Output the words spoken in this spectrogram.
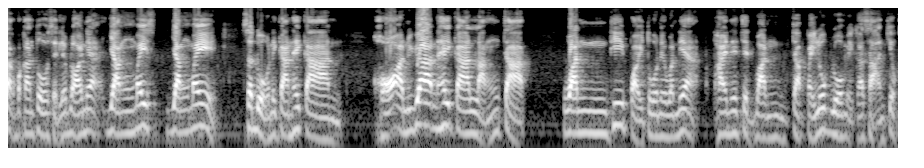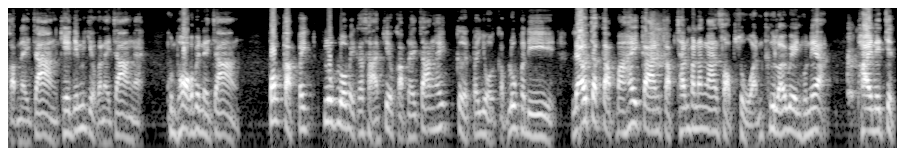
จากประกันตัวเสร็จเรียบร้อยเนี่ยยังไม่ยังไม่สะดวกในการให้การ ขออนุญาตให้การหลังจากวันที่ปล่อยตัวในวันเนี้ย ภายในเจ็ดวันจะไปรวบรวมเอกสารเกี่ยวกับนายจ้าง เคสนี้ไม่เกี่ยวกับนายจ้างไงคุณพ่อก็เป็นนายจ้าง ต้องกลับไปรวบรวมเอกสารเกี่ยวกับนายจ้างให้เกิดประโยชน์กับรูปคดี แล้วจะกลับมาให้การกับชั้นพนักงานสอบสวน คือร้อยเวรคนเนี้ยภายในเจ็ด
